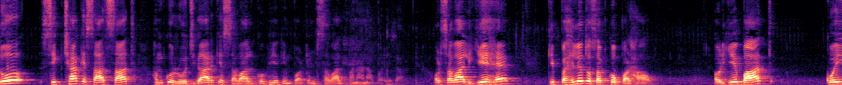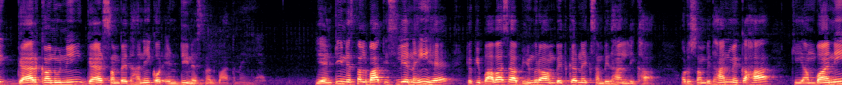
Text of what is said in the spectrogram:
तो शिक्षा के साथ साथ हमको रोज़गार के सवाल को भी एक इंपॉर्टेंट सवाल बनाना पड़ेगा। और सवाल ये है कि पहले तो सबको पढ़ाओ। और ये बात कोई गैर कानूनी गैर संवैधानिक और एंटी नेशनल बात नहीं। ये एंटी नेशनल बात इसलिए नहीं है क्योंकि बाबा साहब भीमराव अंबेडकर ने एक संविधान लिखा और उस संविधान में कहा कि अंबानी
